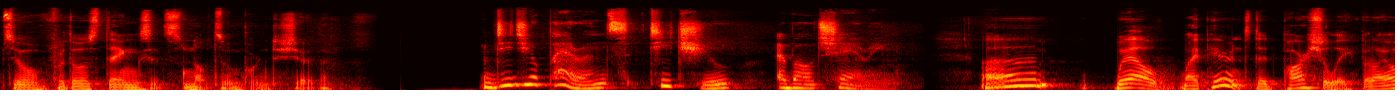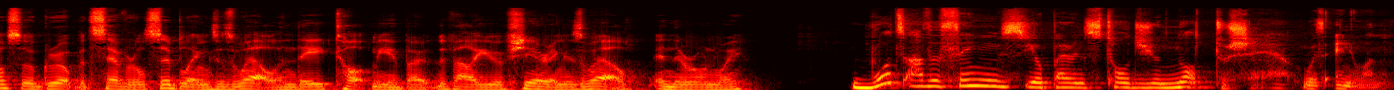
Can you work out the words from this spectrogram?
So, for those things, it's not so important to share them. Did your parents teach you about sharing? Um, well, my parents did partially, but I also grew up with several siblings as well, and they taught me about the value of sharing as well in their own way. What are the things your parents told you not to share with anyone?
